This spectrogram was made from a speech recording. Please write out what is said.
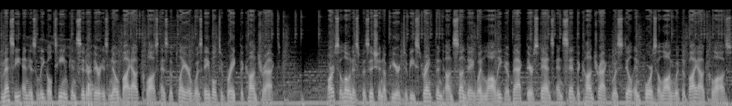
Messi and his legal team consider there is no buyout clause as the player was able to break the contract. Barcelona's position appeared to be strengthened on Sunday when La Liga backed their stance and said the contract was still in force along with the buyout clause.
